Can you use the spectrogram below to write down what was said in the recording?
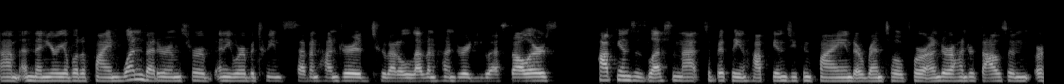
um, and then you're able to find one bedrooms for anywhere between 700 to about 1100 US dollars. Hopkins is less than that. Typically in Hopkins, you can find a rental for under 100,000 or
